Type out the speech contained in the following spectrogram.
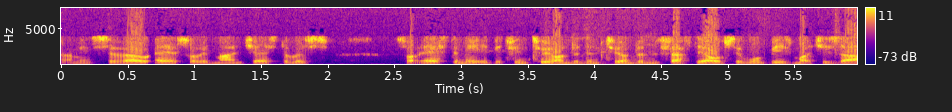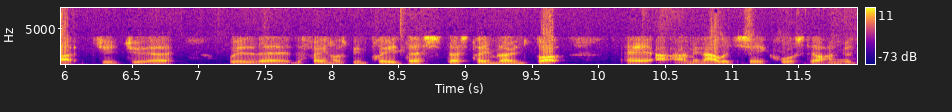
I mean, Seville, uh, sorry, Manchester was sort of estimated between 200 and 250. Obviously, it won't be as much as that due, due to where the the final's been played this this time round. But uh, I mean, I would say close to 100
